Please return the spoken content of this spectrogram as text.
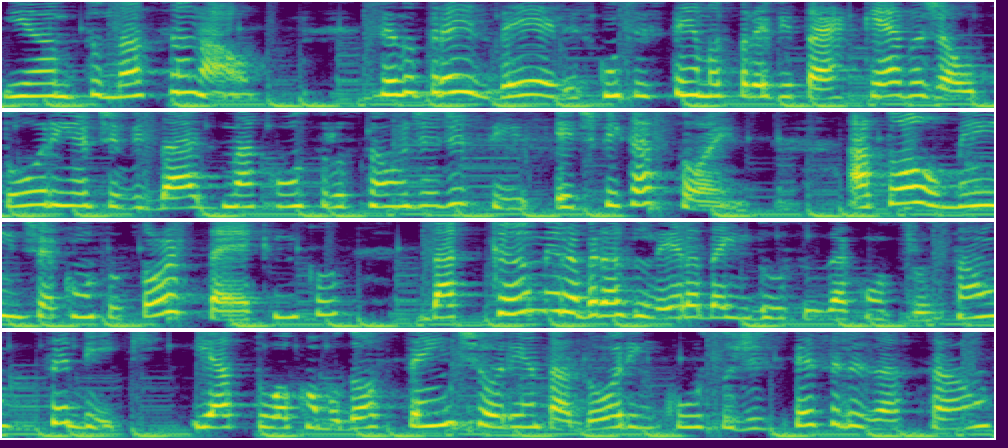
em âmbito nacional sendo três deles com sistemas para evitar quedas de altura em atividades na construção de edificações. Atualmente é consultor técnico da Câmara Brasileira da Indústria da Construção, CEBIC, e atua como docente orientador em cursos de especialização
